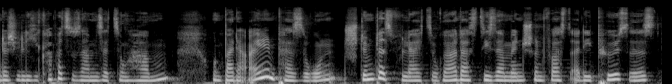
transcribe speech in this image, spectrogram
unterschiedliche Körperzusammensetzung haben und bei der einen Person stimmt das vielleicht sogar, dass dieser Mensch schon fast adipös ist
